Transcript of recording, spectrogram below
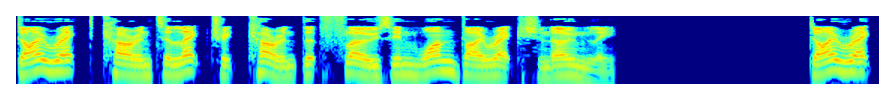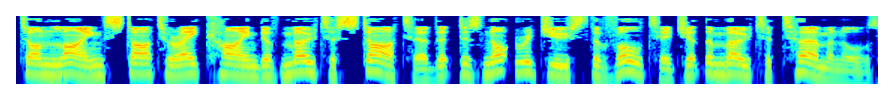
Direct current electric current that flows in one direction only. Direct on-line starter a kind of motor starter that does not reduce the voltage at the motor terminals.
